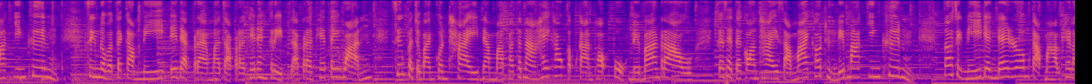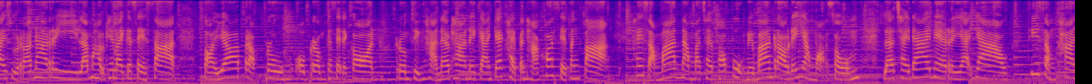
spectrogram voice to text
มากยิ่งขึ้น ซึ่งนวัตกรรมนี้ได้ดัดแปลงมาจากประเทศอังกฤษ และประเทศไต้หวัน ซึ่งปัจจุบันคนไทยนำมาพัฒนาให้เข้ากับการเพาะปลูกในบ้านเรา เกษตรกรไทยสามารถเข้าถึงได้มากยิ่งขึ้น นอกจากนี้ยังได้ร่วมกับมหาวิทยาลัยสุรานารี และมหาวิทยาลัยเกษตรศาสตร์ ต่อยอดปรับปรุง อบรมเกษตรกร รวมถึงหาแนวทางในการแก้ไขปัญหาข้อเสียต่างๆ ให้สามารถนำมาใช้เพาะปลูกในบ้านเราได้อย่างเหมาะสม และใช้ได้ในระยะยาว ที่สำคัญ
